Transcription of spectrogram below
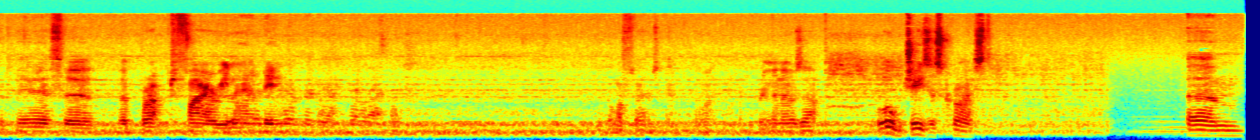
Prepare for abrupt fiery landing. Got my. Come on, Bring the nose up. Oh, Jesus Christ. Um.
